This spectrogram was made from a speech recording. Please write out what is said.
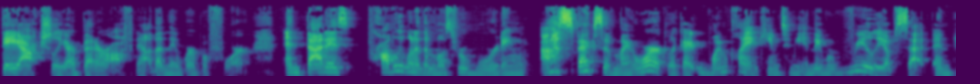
they actually are better off now than they were before. And that is probably one of the most rewarding aspects of my work. Like I, one client came to me and they were really upset and,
